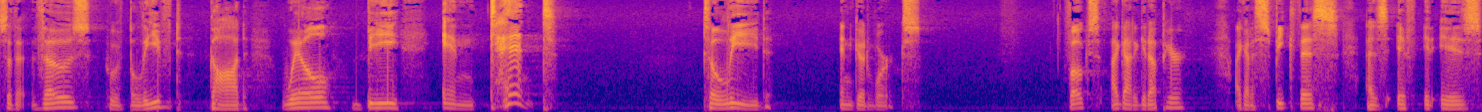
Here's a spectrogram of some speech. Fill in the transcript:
So that those who have believed God will be intent to lead in good works. Folks, I got to get up here. I got to speak this as if it is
